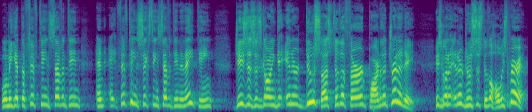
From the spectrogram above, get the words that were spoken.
when we get to 15, 17, and 15, 16, 17, and 18, Jesus is going to introduce us to the third part of the Trinity. He's going to introduce us to the Holy Spirit.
